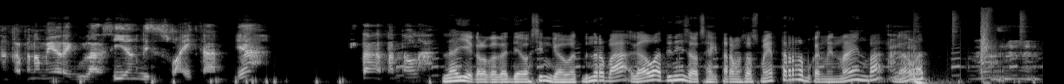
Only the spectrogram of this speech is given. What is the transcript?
apa namanya regulasi yang disesuaikan. Ya kita pantau lah. Lah iya kalau kagak diawasin gawat. Bener pak. Gawat ini 100 hektar sama 100 meter bukan main-main pak. Gawat. Hmm.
